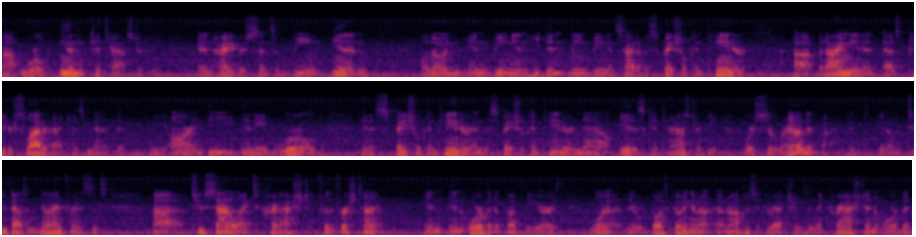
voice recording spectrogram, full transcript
uh, World in Catastrophe. And Heidegger's sense of being in, although in, in being in he didn't mean being inside of a spatial container, uh, but I mean it as Peter Sloterdijk has meant it, that we are indeed in a world in a spatial container, and the spatial container now is catastrophe. We're surrounded by it. And, you know, in 2009, for instance, uh, two satellites crashed for the first time in, in orbit above the Earth. One, they were both going in, in opposite directions, and they crashed in orbit,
